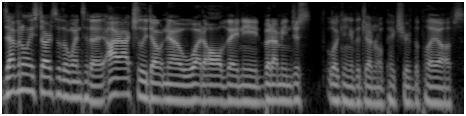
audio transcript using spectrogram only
Definitely starts with a win today. I actually don't know what all they need, but I mean, just looking at the general picture of the playoffs,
